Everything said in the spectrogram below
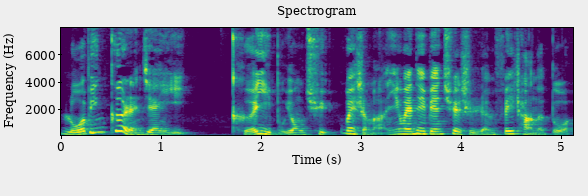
罗宾个人建议。可以不用去，为什么？因为那边确实人非常的多，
